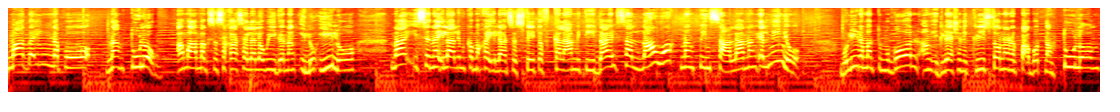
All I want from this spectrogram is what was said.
Dumadaing na po ng tulong ang mga magsasaka sa lalawigan ng Iloilo na isinailalim kamakailan sa state of calamity dahil sa lawak ng pinsala ng El Nino. Muli naman tumugon ang Iglesia ni Cristo na nagpaabot ng tulong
